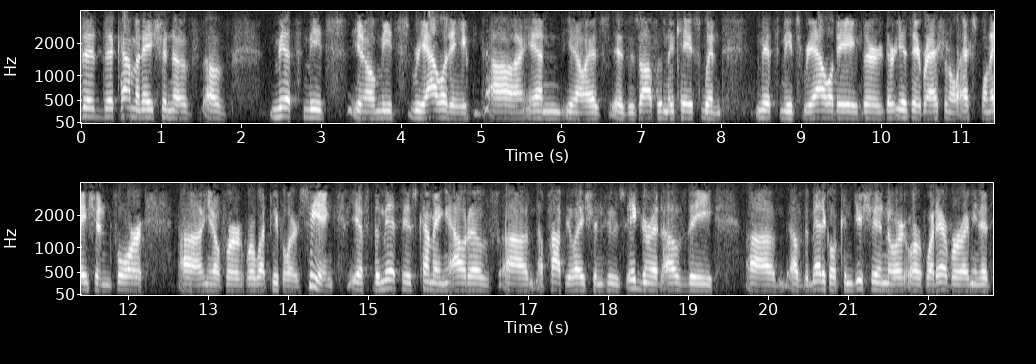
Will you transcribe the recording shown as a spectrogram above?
the the combination of of myth meets you know meets reality, uh, and you know as as is often the case when myth meets reality, there there is a rational explanation for. Uh, you know, for, for what people are seeing. If the myth is coming out of uh, a population who's ignorant of the uh, of the medical condition or, or whatever. I mean, it's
